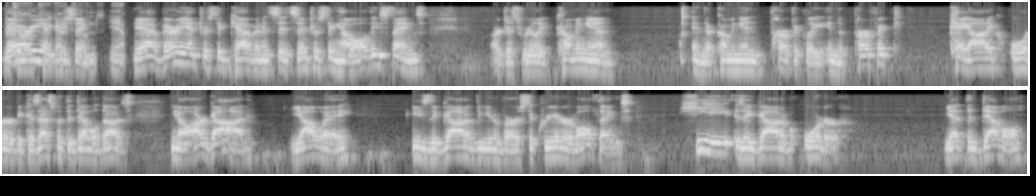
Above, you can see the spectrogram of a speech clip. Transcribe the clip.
Very Georgia interesting. Yeah. Yeah, very interesting, Kevin. It's it's interesting how all these things are just really coming in and they're coming in perfectly in the perfect chaotic order because that's what the devil does. You know, our God, Yahweh, he's the God of the universe, the creator of all things. He is a God of order. Yet the devil,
